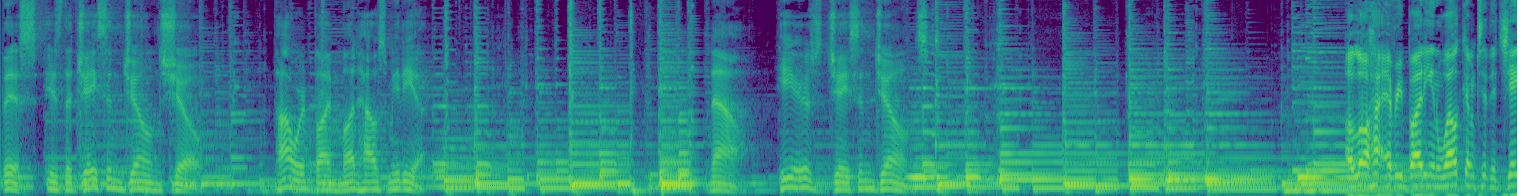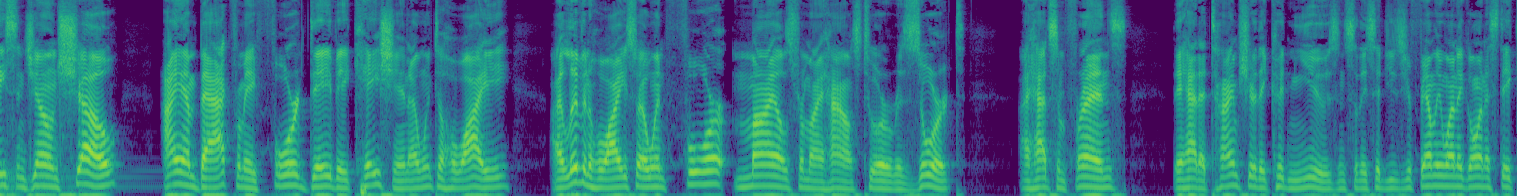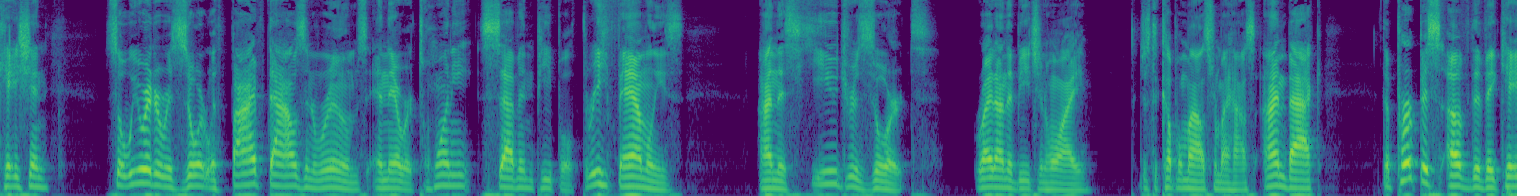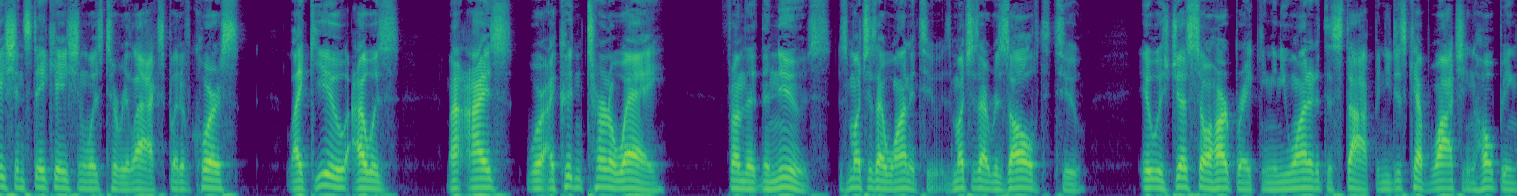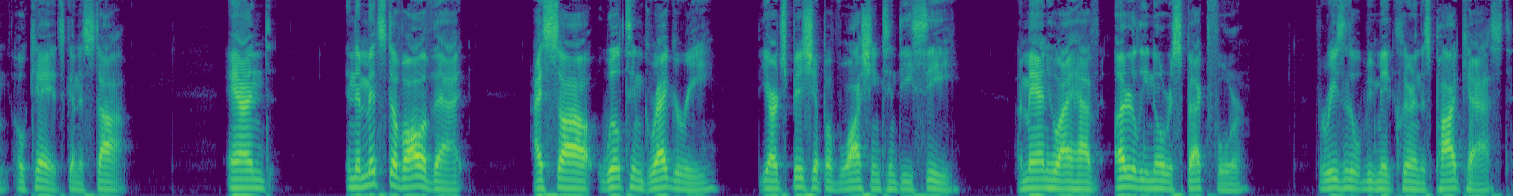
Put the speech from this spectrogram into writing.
This is The Jason Jones Show, powered by Mudhouse Media. Now, here's Jason Jones. Aloha, everybody, and welcome to the Jason Jones Show. I am back from a four day vacation. I went to Hawaii. I live in Hawaii, so I went four miles from my house to a resort. I had some friends. They had a timeshare they couldn't use. And so they said, Does your family want to go on a staycation? So we were at a resort with 5,000 rooms, and there were 27 people, three families on this huge resort right on the beach in Hawaii, just a couple miles from my house. I'm back. The purpose of the vacation, staycation, was to relax. But of course, like you, I was, my eyes were, I couldn't turn away from the, the news as much as I wanted to, as much as I resolved to it was just so heartbreaking and you wanted it to stop and you just kept watching hoping okay it's going to stop. And in the midst of all of that i saw wilton gregory the archbishop of washington d.c a man who i have utterly no respect for for reasons that will be made clear in this podcast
